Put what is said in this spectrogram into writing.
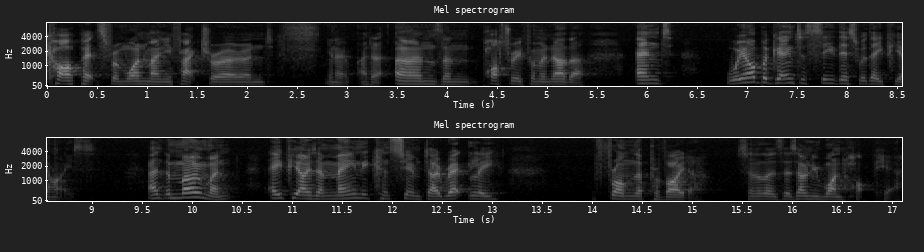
carpets from one manufacturer and, you know, I don't know, urns and pottery from another. And we are beginning to see this with APIs. At the moment, APIs are mainly consumed directly from the provider. So in other words, there's only one hop here.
